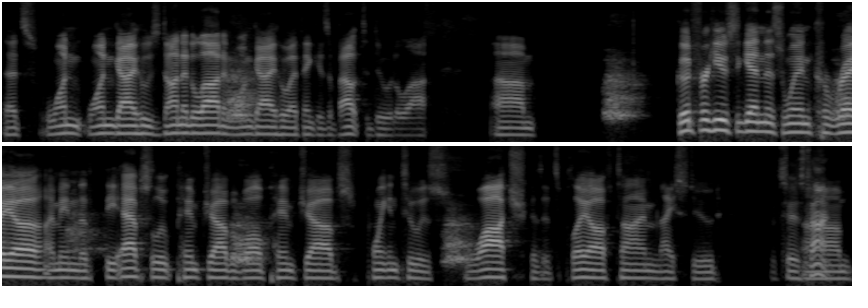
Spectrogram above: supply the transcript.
that's one one guy who's done it a lot, and one guy who I think is about to do it a lot. Um, good for Houston getting this win. Correa, I mean, the, the absolute pimp job of all pimp jobs, pointing to his watch because it's playoff time. Nice dude. It's his time. Um,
